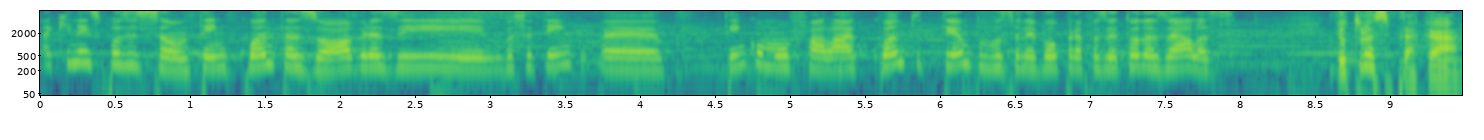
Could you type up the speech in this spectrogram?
Aqui na exposição tem quantas obras e você tem, é, tem como falar quanto tempo você levou para fazer todas elas? Eu trouxe para cá,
